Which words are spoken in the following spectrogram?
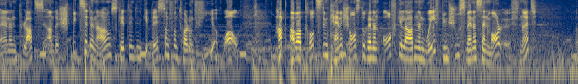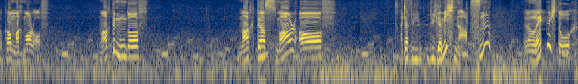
einen Platz an der Spitze der Nahrungskette in den Gewässern von Tal und 4. Wow hat aber trotzdem keine Chance durch einen aufgeladenen Wavebeam-Schuss, wenn er sein Maul öffnet. So, komm, mach Maul auf. Mach den Mund auf. Mach das Maul auf. Alter, will, will der mich natzen? Ja, dann leck mich doch.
